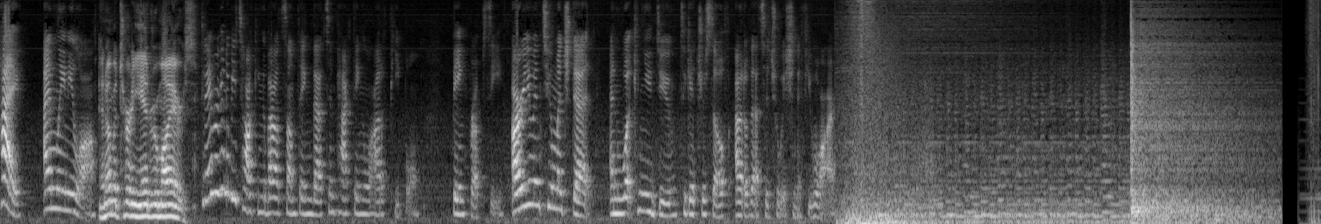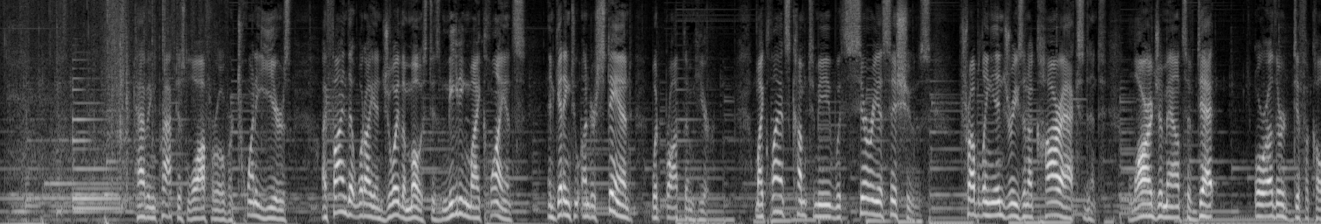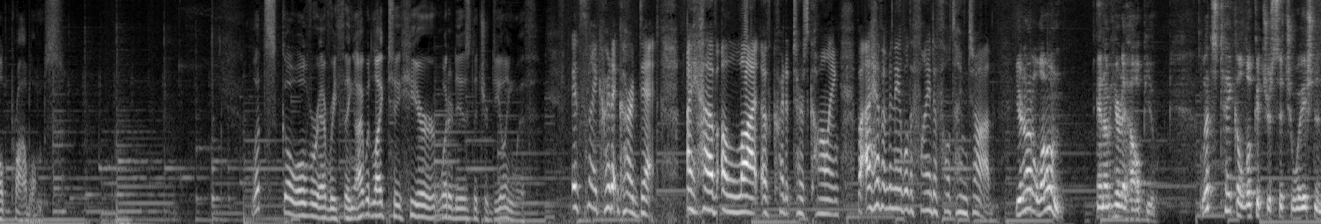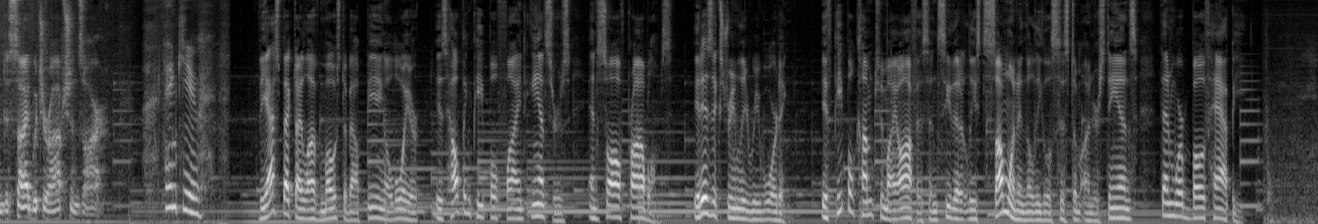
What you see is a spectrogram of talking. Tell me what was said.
Hi, I'm Lainey Law. And I'm attorney Andrew Myers. Today we're going to be talking about something that's impacting a lot of people bankruptcy. Are you in too much debt? And what can you do to get yourself out of that situation if you are? Having practiced law for over 20 years, I find that what I enjoy the most is meeting my clients and getting to understand what brought them here. My clients come to me with serious issues, troubling injuries in a car accident, large amounts of debt, or other difficult problems. Let's go over everything. I would like to hear what it is that you're dealing with. It's my credit card debt. I have a lot of creditors calling, but I haven't been able to find a full time job. You're not alone, and I'm here to help you. Let's take a look at your situation and decide what your options are. Thank you. The aspect I love most about being a lawyer is helping people find answers and solve problems. It is extremely rewarding. If people come to my office and see that at least someone in the legal system understands, then we're both happy.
